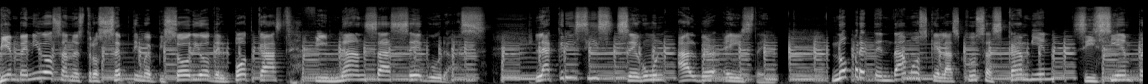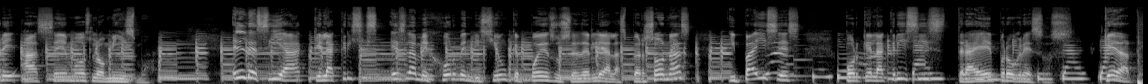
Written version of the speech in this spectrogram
Bienvenidos a nuestro séptimo episodio del podcast Finanzas Seguras. La crisis según Albert Einstein. No pretendamos que las cosas cambien si siempre hacemos lo mismo. Él decía que la crisis es la mejor bendición que puede sucederle a las personas y países porque la crisis trae progresos. Quédate.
